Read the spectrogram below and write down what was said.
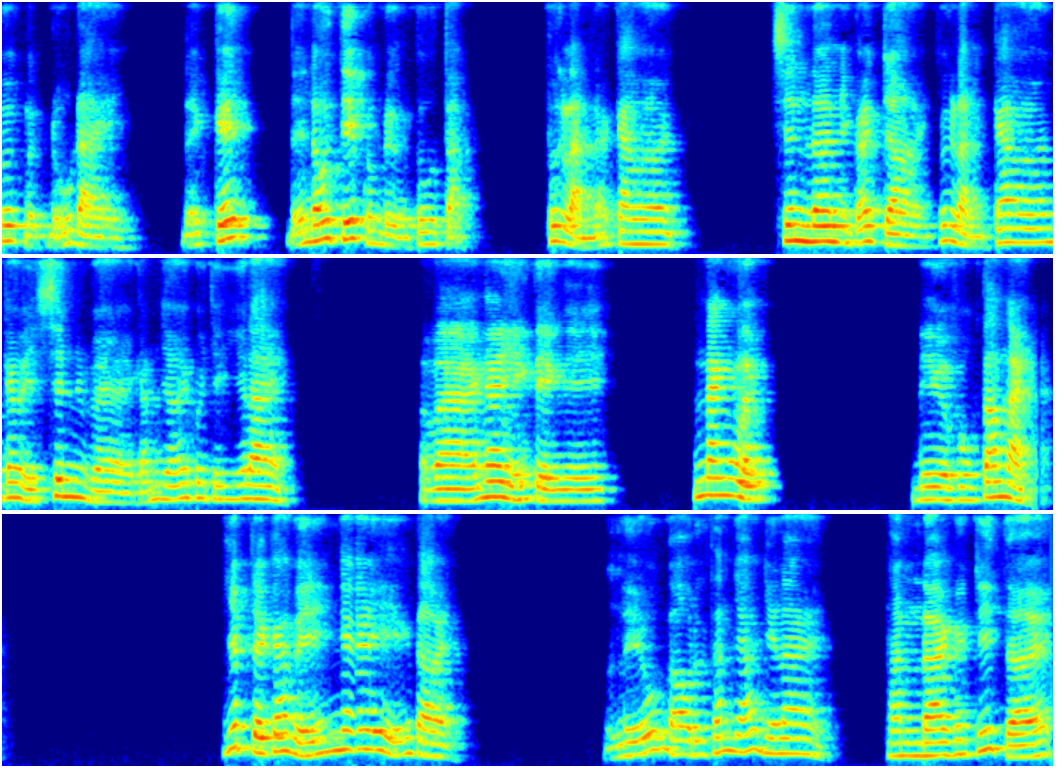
phước lực đủ đầy để kết, để nối tiếp con đường tu tập. Phước lành nó cao hơn sinh lên thì cõi trời, phước lành cao hơn các vị sinh về cảnh giới của chư Như Lai. Và ngay hiện tiền thì năng lực điều phục tâm này giúp cho các vị ngay hiện thời liễu ngộ được thánh giáo Như Lai, thành đạt cái trí tuệ,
